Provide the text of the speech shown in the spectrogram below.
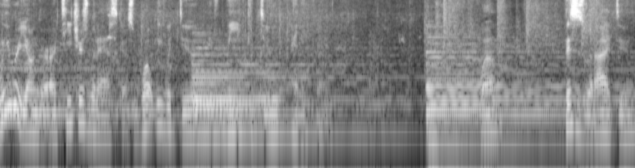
When we were younger, our teachers would ask us what we would do if we could do anything. Well, this is what I'd do.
